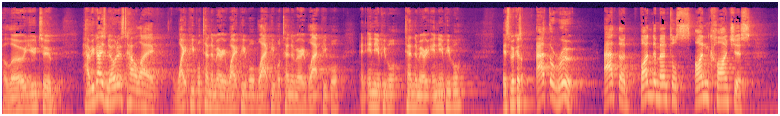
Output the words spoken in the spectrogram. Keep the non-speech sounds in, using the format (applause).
Hello, YouTube. Have you guys noticed how like white people tend to marry white people, black people tend to marry black people, and Indian people tend to marry Indian people? It's because at the root, at the fundamental, unconscious,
